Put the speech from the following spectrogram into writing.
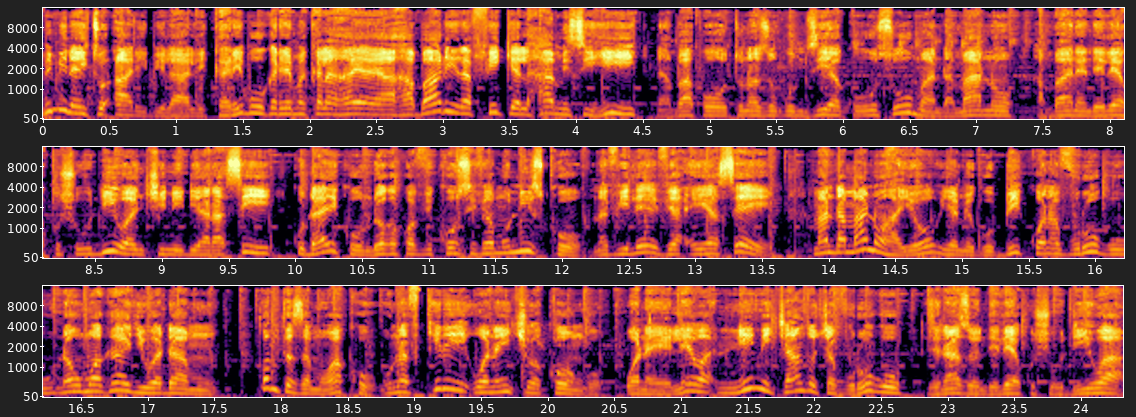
Mimi naitwa Ali Bilali. Karibu katika makala haya ya habari rafiki Alhamisi hii, na ambapo tunazungumzia kuhusu maandamano ambayo yanaendelea kushuhudiwa nchini DRC kudai kuondoka kwa vikosi vya MONUSCO na vile vya EAC. Maandamano hayo yamegubikwa na vurugu na umwagaji wa damu. Kwa mtazamo wako, unafikiri wananchi wa Kongo wanaelewa nini chanzo cha vurugu zinazoendelea kushuhudiwa?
